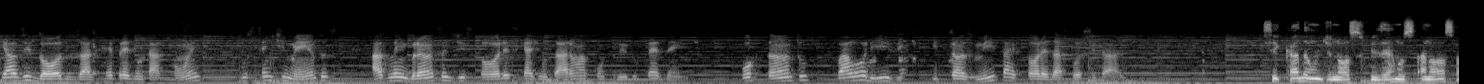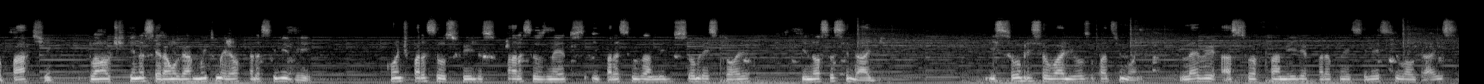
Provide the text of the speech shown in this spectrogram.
e aos idosos as representações, os sentimentos, as lembranças de histórias que ajudaram a construir o presente. Portanto, valorize e transmita a história da sua cidade. Se cada um de nós fizermos a nossa parte, Planaltina será um lugar muito melhor para se viver. Conte para seus filhos, para seus netos e para seus amigos sobre a história de nossa cidade e sobre seu valioso patrimônio. Leve a sua família para conhecer esses locais,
